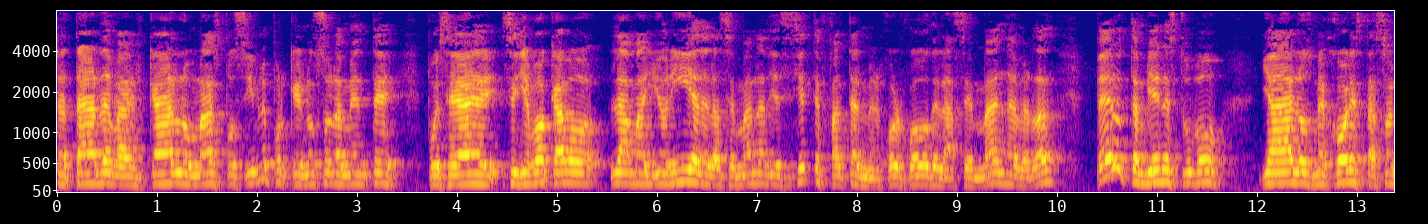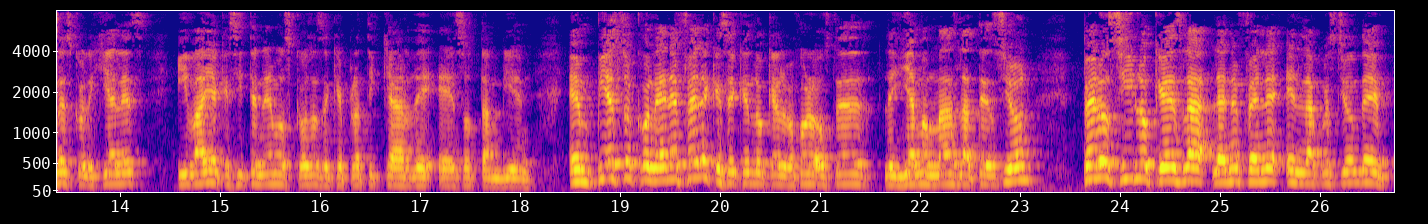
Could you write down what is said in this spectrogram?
tratar de abarcar lo más posible porque no solamente pues se, se, llevó a cabo la mayoría de la semana 17, falta el mejor juego de la semana, ¿verdad? Pero también estuvo ya los mejores tazones colegiales y vaya que sí tenemos cosas de qué platicar de eso también. Empiezo con la NFL, que sé que es lo que a lo mejor a usted le llama más la atención, pero sí lo que es la, la NFL en la cuestión de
